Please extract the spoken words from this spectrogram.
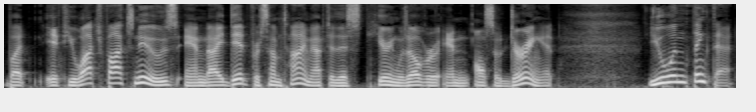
But if you watch Fox News, and I did for some time after this hearing was over and also during it, you wouldn't think that.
